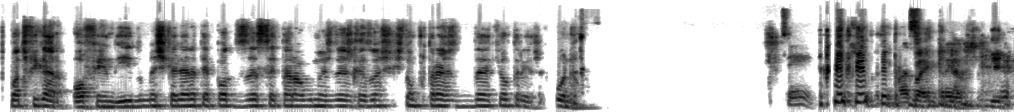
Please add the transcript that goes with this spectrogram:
tu podes ficar ofendido, mas se calhar até podes aceitar algumas das razões que estão por trás daquele 3, ou não? Sim, Bem, já três. percebi.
